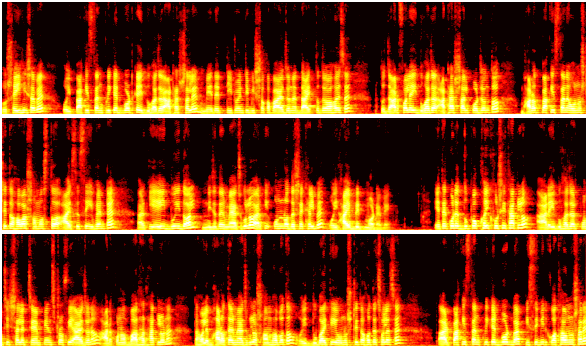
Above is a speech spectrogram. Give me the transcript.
তো সেই হিসাবে ওই পাকিস্তান ক্রিকেট বোর্ডকে এই দু সালে মেয়েদের টি টোয়েন্টি বিশ্বকাপ আয়োজনের দায়িত্ব দেওয়া হয়েছে। তো যার ফলে এই দু হাজার আঠাশ সাল পর্যন্ত ভারত পাকিস্তানে অনুষ্ঠিত হওয়া সমস্ত আইসিসি ইভেন্টে আর কি এই দুই দল নিজেদের ম্যাচগুলো আর কি অন্য দেশে খেলবে ওই হাইব্রিড মডেলে। এতে করে দুপক্ষই খুশি থাকল আর এই দু হাজার পঁচিশ সালের চ্যাম্পিয়ন্স ট্রফি আয়োজনেও আর কোনো বাধা থাকল না। তাহলে ভারতের ম্যাচগুলো সম্ভবত ওই দুবাইতেই অনুষ্ঠিত হতে চলেছে। আর পাকিস্তান ক্রিকেট বোর্ড বা পিসিবির কথা অনুসারে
